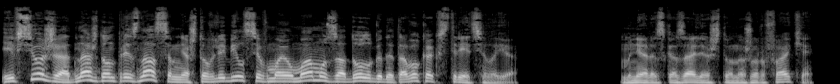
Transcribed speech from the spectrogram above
И все же однажды он признался мне, что влюбился в мою маму задолго до того, как встретил ее. Мне рассказали, что на журфаке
